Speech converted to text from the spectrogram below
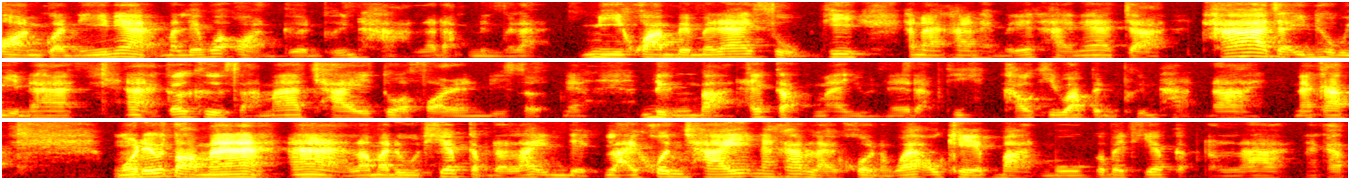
อ่อนกว่านี้เนี่ยมันเรียกว่าอ่อนเกินพื้นฐานระดับหนึ่งไปแล้วมีความเป็นไปได้สูงที่ธนาคารแห่งประเทศไทยเนี่ยจะถ้าจะ intervene นะฮะอ่าก็คือสามารถใช้ตัว foreign reserve เนี่ยดึงบาทให้กลับมาอยู่ในระดับที่เขาคิดว่าเป็นพื้นฐานได้นะครับโมเดลต่อมาอ่าเรามาดูเทียบกับ Dollar Index หลายคนใช้นะครับหลายคนบอกว่าโอเค บาท move ก็ไปเทียบกับดอลลาร์นะครับ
